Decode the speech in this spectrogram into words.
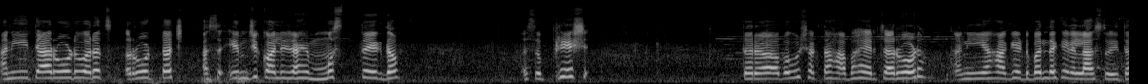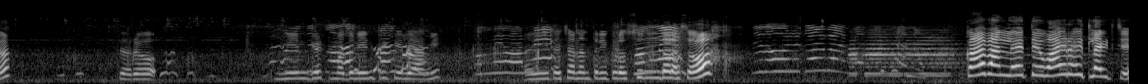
आणि त्या रोडवरच रोड टच असं एम जी कॉलेज आहे मस्त एकदम. असं फ्रेश तर बघू शकता हा बाहेरचा रोड आणि हा गेट बंद केलेला असतो इथं. तर मेन गेटमधून एंट्री केली आम्ही. आणि त्याच्यानंतर इकडं सुंदर असं काय बांधलंय ते? वायर आहेत लाईटचे.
